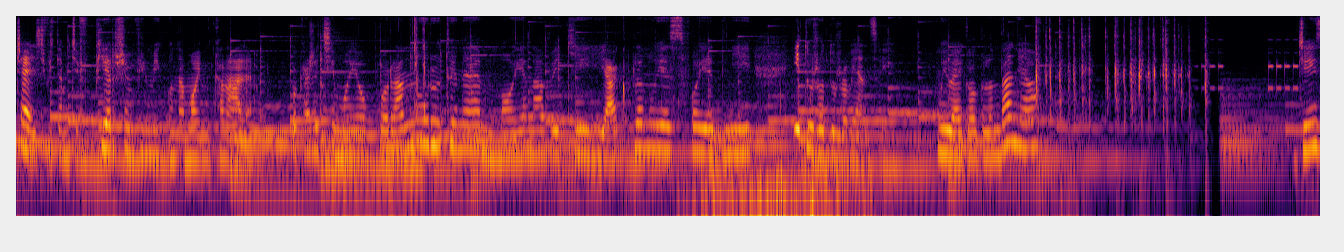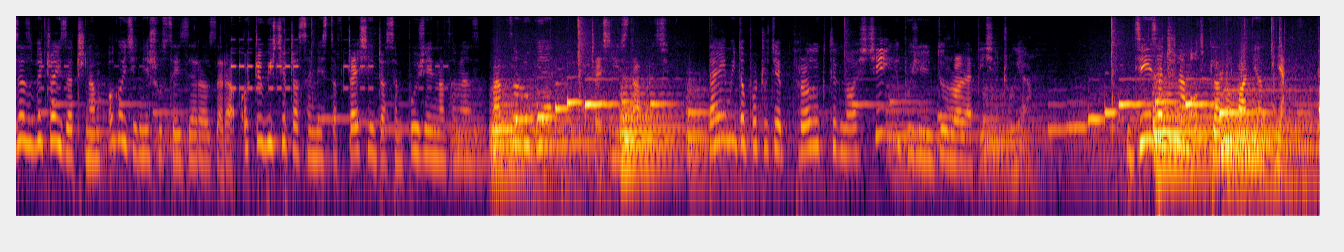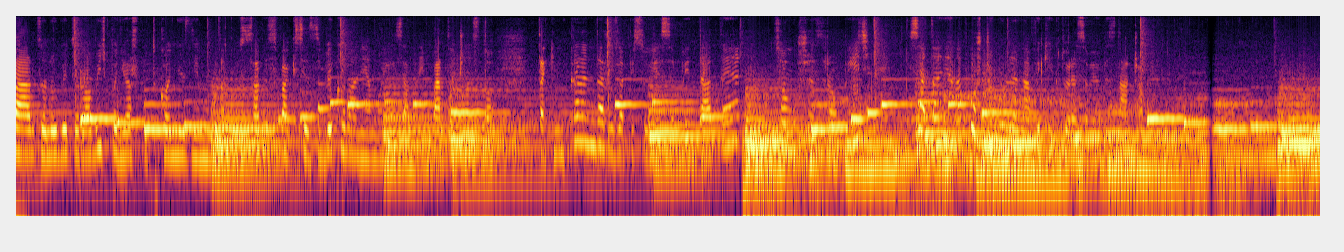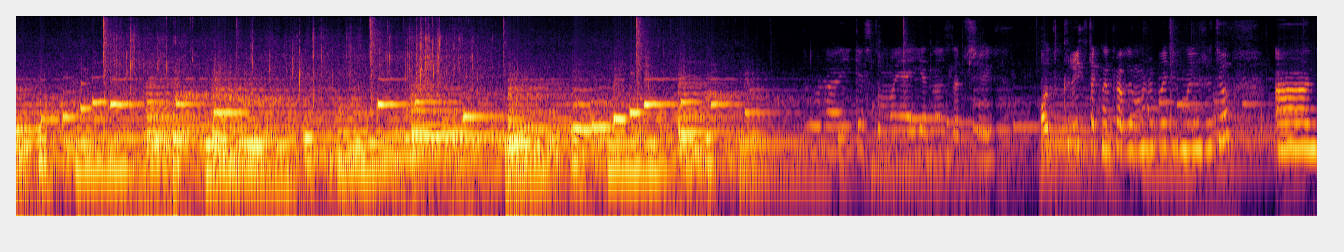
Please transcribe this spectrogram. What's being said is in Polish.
Cześć, witam Cię w pierwszym filmiku na moim kanale. Pokażę Ci moją poranną rutynę, moje nawyki, jak planuję swoje dni i dużo, dużo więcej. Miłego oglądania! Dzień zazwyczaj zaczynam o godzinie 6.00. Oczywiście czasem jest to wcześniej, czasem później, natomiast bardzo lubię wcześniej wstawać. Daje mi to poczucie produktywności i później dużo lepiej się czuję. Dzień zaczynam od planowania dnia. Bardzo lubię to robić, ponieważ pod koniec dnia mam taką satysfakcję z wykonania moich zadań. Bardzo często w takim kalendarzu zapisuję sobie datę, co muszę zrobić i zadania na poszczególne nawyki, które sobie wyznaczam.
